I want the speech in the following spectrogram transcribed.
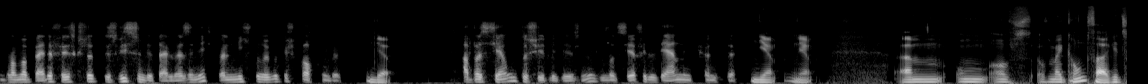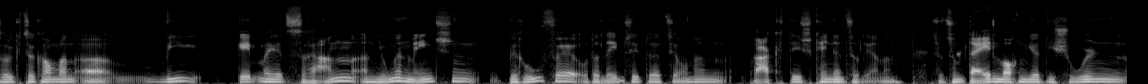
Da haben wir beide festgestellt, das wissen wir teilweise nicht, weil nicht darüber gesprochen wird. Ja aber sehr unterschiedlich ist, ne? wo man sehr viel lernen könnte. Ja, ja. Ähm, um aufs, auf meine Grundfrage zurückzukommen, äh, wie geht man jetzt ran, an jungen Menschen Berufe oder Lebenssituationen praktisch kennenzulernen? Also zum Teil machen ja die Schulen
